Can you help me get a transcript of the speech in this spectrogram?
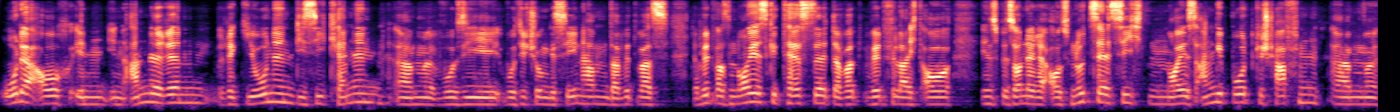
oder auch in, in anderen Regionen, die Sie kennen, ähm, wo, Sie, wo Sie schon gesehen haben, da wird was, da wird was Neues getestet, da wird, vielleicht auch insbesondere aus Nutzersicht ein neues Angebot geschaffen, ähm,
